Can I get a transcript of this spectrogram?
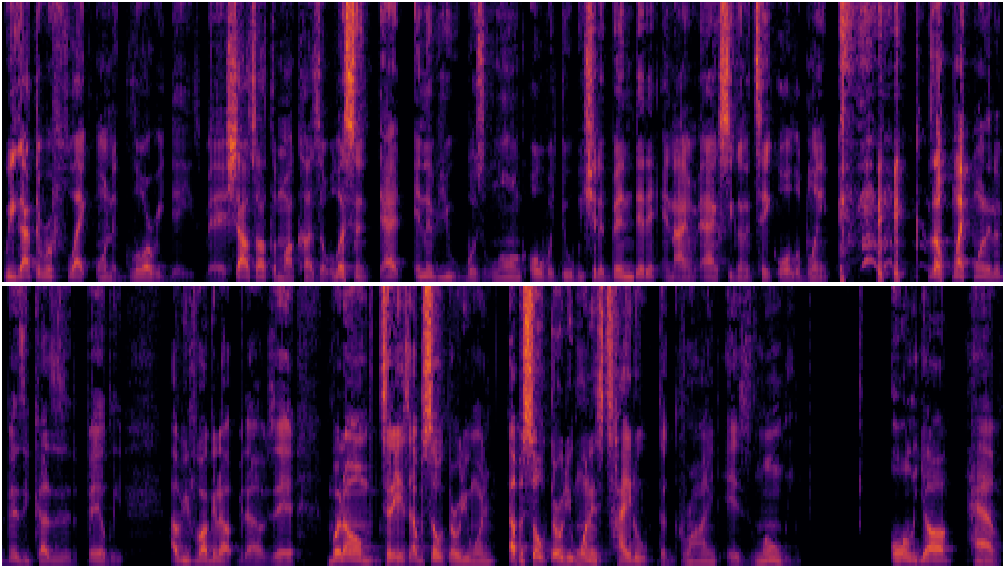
We got to reflect on the glory days, man. Shouts out to my cousin. Listen, that interview was long overdue. We should have been did it, and I'm actually going to take all the blame because I'm like one of the busy cousins of the family. I'll be fucking up, you know what I'm saying? But um, today's episode 31. Episode 31 is titled "The Grind Is Lonely." All y'all have,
